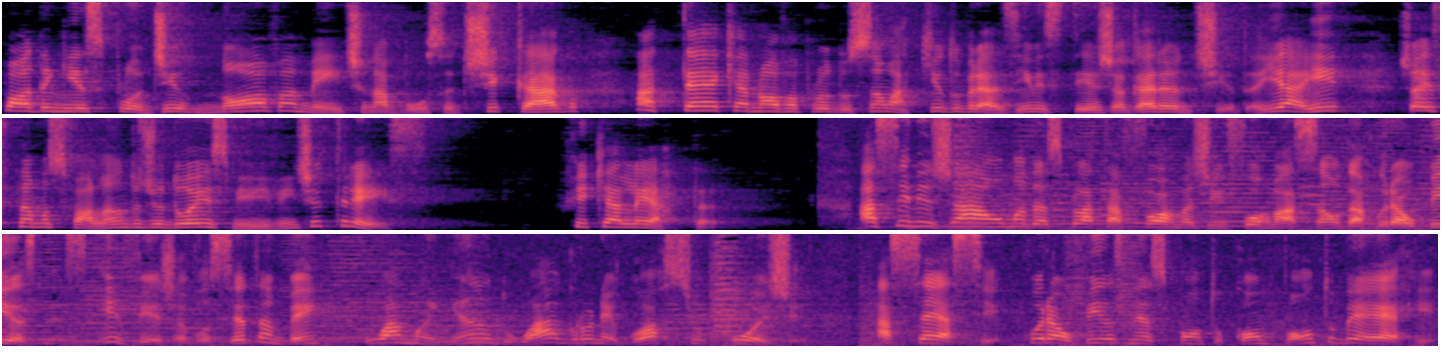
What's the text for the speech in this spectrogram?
podem explodir novamente na Bolsa de Chicago até que a nova produção aqui do Brasil esteja garantida. E aí, já estamos falando de 2023. Fique alerta! Assine já uma das plataformas de informação da Rural Business e veja você também o Amanhã do Agronegócio hoje. Acesse ruralbusiness.com.br.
